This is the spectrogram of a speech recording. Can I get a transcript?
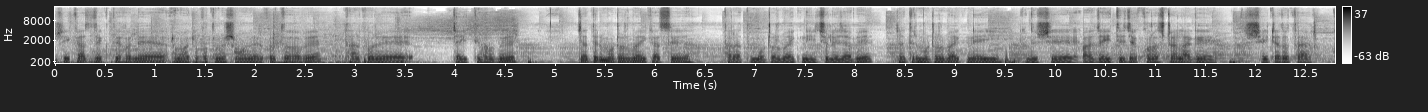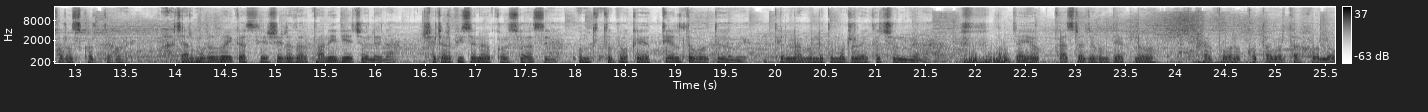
সেই কাজ দেখতে হলে আমাকে প্রথমে সময় বের করতে হবে, তারপরে চাইতে হবে। যাদের মোটর বাইক আছে তারা তো মোটর বাইক নিয়ে চলে যাবে। যাদের মোটর বাইক নেই, কিন্তু সে যাইতে যে খরচটা লাগে, সেটা তো তার খরচ করতে হয়। আর যার মোটর বাইক আছে, সেটা তার পানি দিয়ে চলে না। সেটার পিছনেও খরচ আছে। অন্তত পক্ষে তেল তো ভরতে হবে। তেল না বললে তো মোটর বাইকটা চলবে না। যাই হোক, কাজটা যখন দেখল, দেখার পর কথাবার্তা হলো,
